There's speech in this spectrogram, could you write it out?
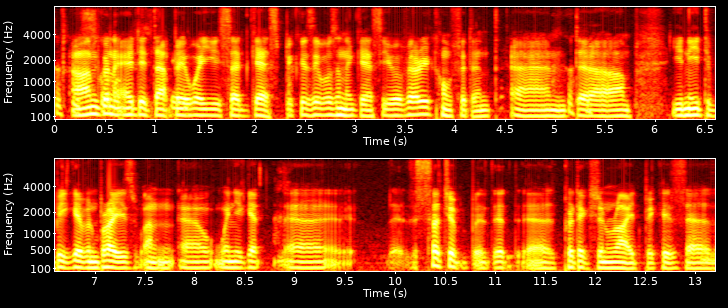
I'm so, going to edit that bit where you said guess because it wasn't a guess. You were very confident, and um, you need to be given praise when uh, when you get. Uh, such a uh, prediction right because uh,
